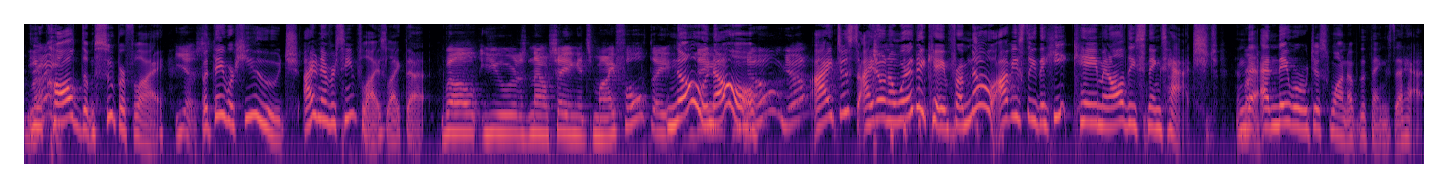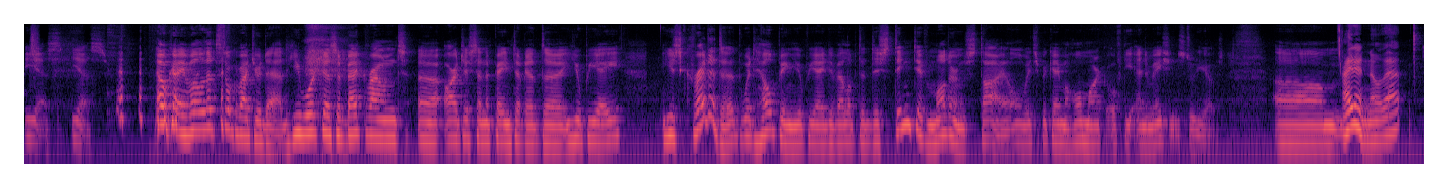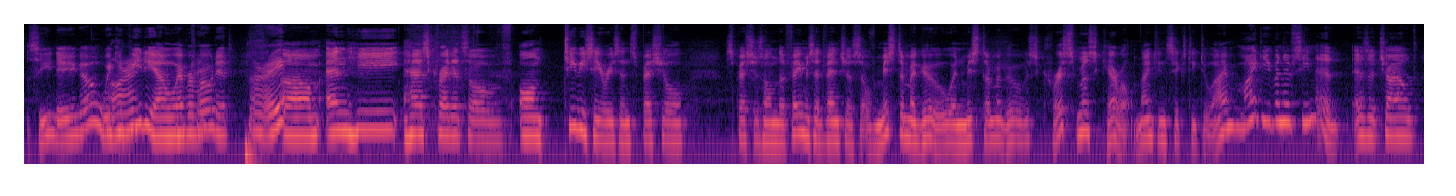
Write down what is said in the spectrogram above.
You called them superfly. Yes. But they were huge. I've never seen flies like that. Well, you're now saying it's my fault? They, no, they, no. No, yeah. I just, I don't know where they came from. No, obviously the heat came and all these things hatched. And, right. the, and they were just one of the things that hatched. Yes, yes. okay, well, let's talk about your dad. He worked as a background uh, artist and a painter at uh, UPA. He's credited with helping UPA develop the distinctive modern style, which became a hallmark of the animation studios. Um, I didn't know that. See, there you go. Wikipedia, right. whoever okay. wrote it. All right. Um, and he has credits of on TV series and special specials on the famous adventures of Mr. Magoo and Mr. Magoo's Christmas Carol, 1962. I might even have seen it as a child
